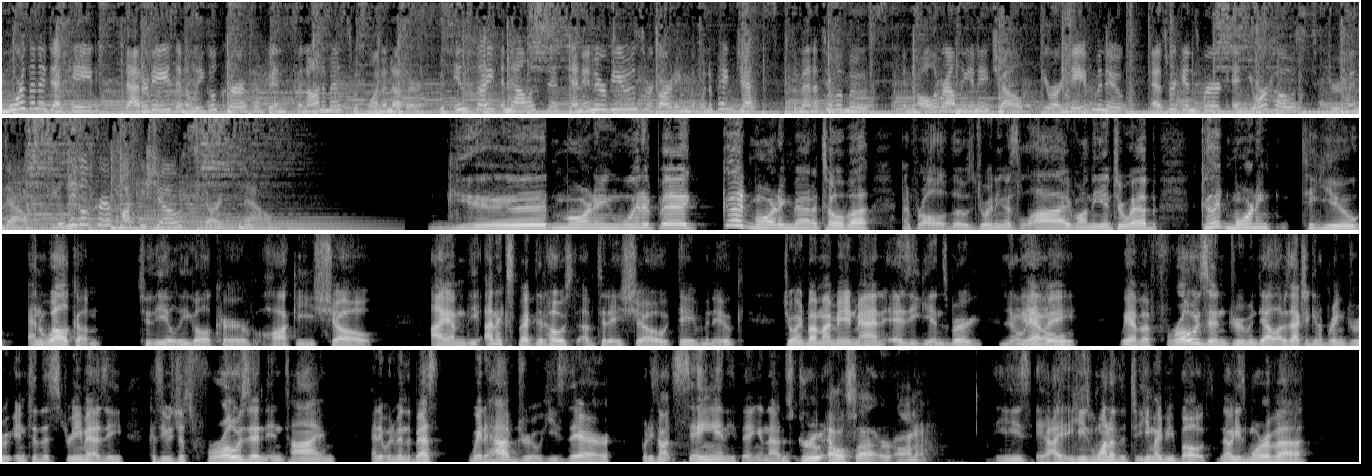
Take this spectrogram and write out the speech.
more than a decade, Saturdays and Illegal Curve have been synonymous with one another. With insight, analysis, and interviews regarding the Winnipeg Jets, the Manitoba Moose, and all around the NHL, here are Dave Minuk, Ezra Ginsburg, and your host, Drew Mindell. The Illegal Curve Hockey Show starts now. Good morning, Winnipeg. Good morning, Manitoba. And for all of those joining us live on the interweb, good morning to you and welcome to the Illegal Curve Hockey Show. I am the unexpected host of today's show, Dave Minuk, joined by my main man, Ezzy Ginsburg. Yo, we yo. have a we have a frozen Drew Mindell. I was actually going to bring Drew into the stream, Ezzy, because he was just frozen in time, and it would have been the best way to have Drew. He's there, but he's not saying anything, and that's Is Drew Elsa or Anna? He's I, he's one of the two. He might be both. No, he's more of a.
